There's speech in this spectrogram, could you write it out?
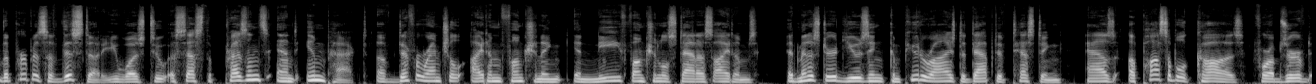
The purpose of this study was to assess the presence and impact of differential item functioning in knee functional status items administered using computerized adaptive testing as a possible cause for observed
